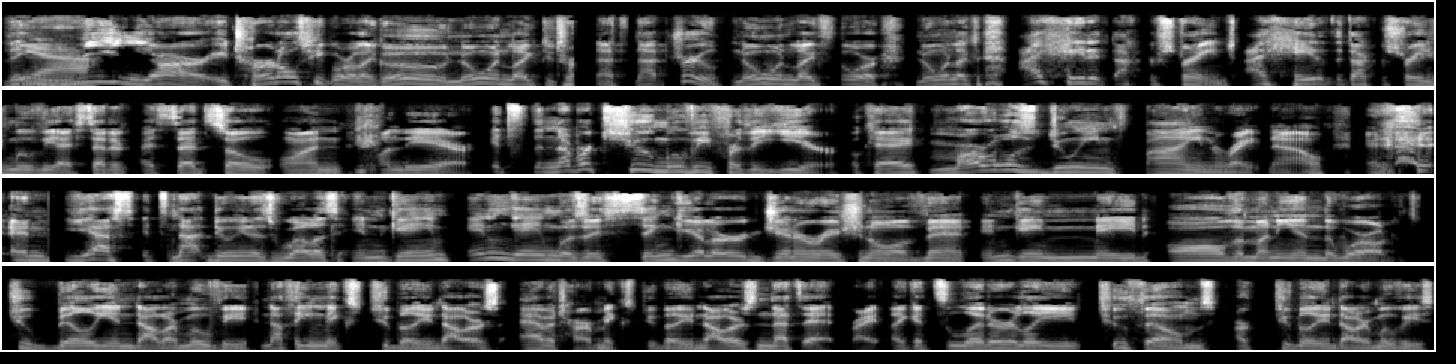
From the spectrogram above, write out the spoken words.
They Yeah. really are. Eternals, people are like, oh, no one liked Eternals. That's not true. No one liked Thor. No one liked. I hated Doctor Strange. I hated the Doctor Strange movie. I said it. I said so on on the air. It's the number two movie for the year. Okay, Marvel's doing fine right now, and, and yes, it's not doing as well as Endgame. Endgame was a singular generational event. Endgame made all the money in the world. It's a two billion dollar movie. Nothing makes two billion dollars. Avatar makes two billion dollars, and that's it. Right? Like it's literally two films are two billion dollar movies.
